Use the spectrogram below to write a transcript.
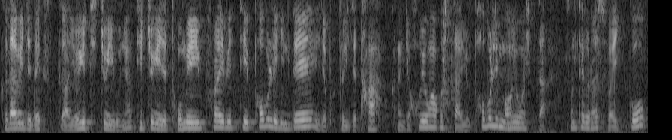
그 다음에 이제 Next 아 여기 뒤쪽이군요. 뒤쪽에 이제 도메인 private public인데 이제 보통 이제 다 그런 게 허용하고 싶다. 아니면 public만 허용하고 싶다. 선택을 할 수가 있고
